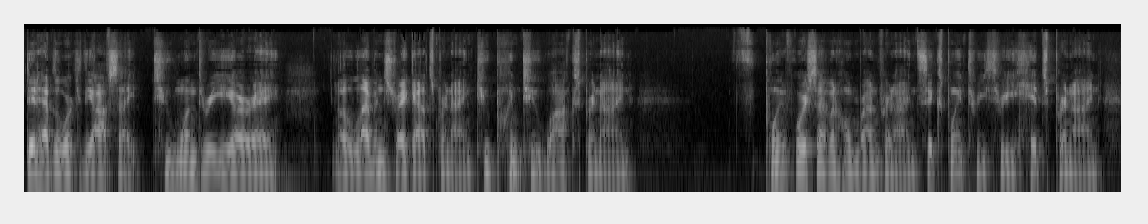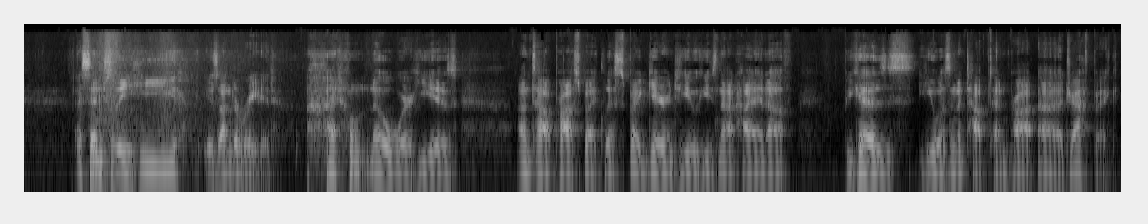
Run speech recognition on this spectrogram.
did have the work of the offsite 213 ERA, 11 strikeouts per nine, 2.2 walks per nine, 0.47 home run per nine, 6.33 hits per nine. Essentially, he is underrated. I don't know where he is on top prospect lists, but I guarantee you he's not high enough because he wasn't a top 10 pro, uh, draft pick.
